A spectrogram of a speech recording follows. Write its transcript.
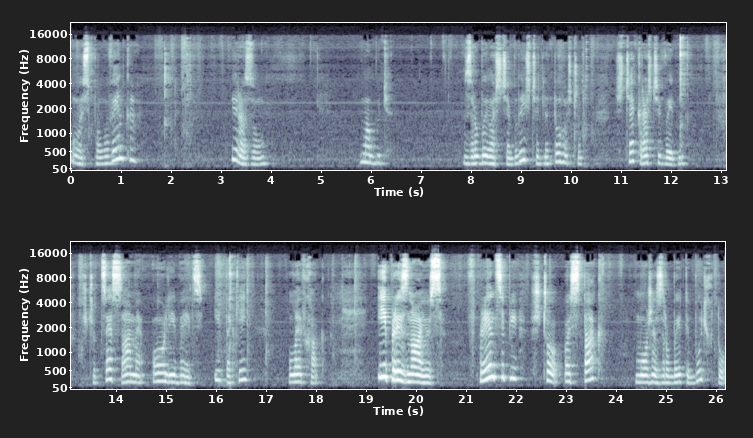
Ось половинка і разом. Мабуть, зробила ще ближче для того, щоб ще краще видно, що це саме олівець і такий лайфхак. І признаюсь, в принципі, що ось так може зробити будь-хто.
